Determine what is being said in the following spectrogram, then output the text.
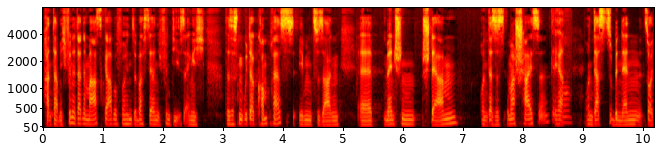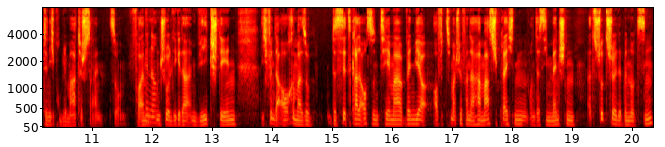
handhaben. Ich finde deine Maßgabe vorhin, Sebastian, ich finde, die ist eigentlich, das ist ein guter Kompress, eben zu sagen, äh, Menschen sterben und das ist immer scheiße. Genau. Ja. Und das zu benennen, sollte nicht problematisch sein. So, vor allem genau. Unschuldige da im Weg stehen. Ich finde auch immer so, das ist jetzt gerade auch so ein Thema, wenn wir oft zum Beispiel von der Hamas sprechen und dass sie Menschen als Schutzschilde benutzen,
